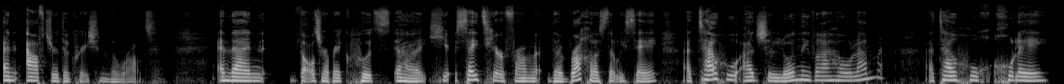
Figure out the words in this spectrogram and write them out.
and after the creation of the world. And then the Alter Rebbe quotes uh, here, cites here from the brachos that we say, "Atahu ad shelo nivra haolam, atahu chule,"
